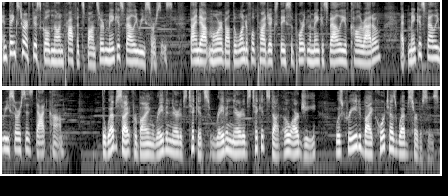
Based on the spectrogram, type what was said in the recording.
And thanks to our fiscal nonprofit sponsor, Mancos Valley Resources. Find out more about the wonderful projects they support in the Mancos Valley of Colorado at mancosvalleyresources.com. The website for buying Raven Narratives tickets, ravennarrativestickets.org, was created by Cortez Web Services.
